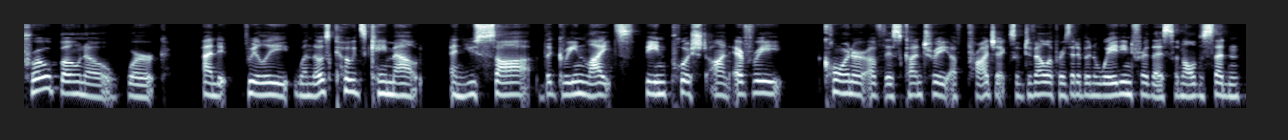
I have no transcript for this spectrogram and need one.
pro bono work and it really when those codes came out and you saw the green lights being pushed on every corner of this country of projects of developers that have been waiting for this and all of a sudden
